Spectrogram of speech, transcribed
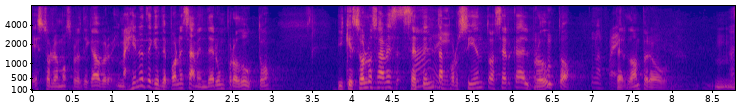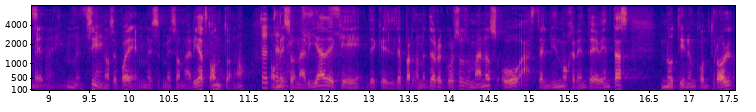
esto lo hemos platicado, pero imagínate que te pones a vender un producto y que solo sabes 70% acerca del producto. Perdón, pero sí, no se puede. Me, sonaría tonto, ¿no? O me sonaría de que, de que el Departamento de Recursos Humanos o hasta el mismo gerente de ventas no tiene un control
